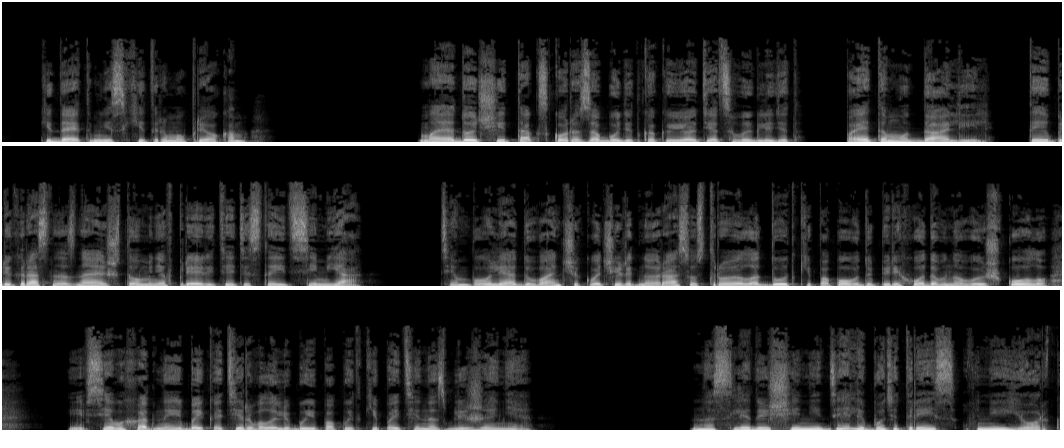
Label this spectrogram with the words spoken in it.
— кидает мне с хитрым упреком. Моя дочь и так скоро забудет, как ее отец выглядит. Поэтому да, Лиль, ты прекрасно знаешь, что у меня в приоритете стоит семья. Тем более одуванчик в очередной раз устроила дудки по поводу перехода в новую школу и все выходные бойкотировала любые попытки пойти на сближение. На следующей неделе будет рейс в Нью-Йорк,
